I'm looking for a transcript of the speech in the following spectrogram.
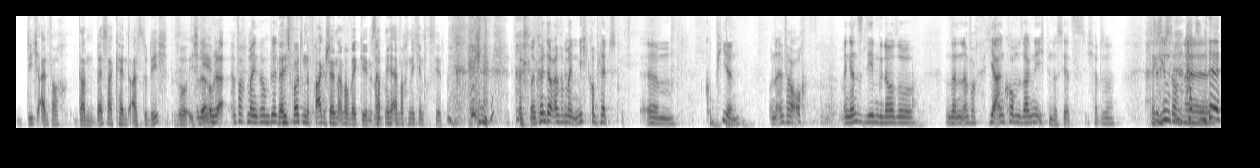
dich einfach dann besser kennt als du dich? So, ich Oder, gehe. oder einfach mein komplett. Ich wollte eine Frage stellen, einfach weggehen. Das hat mich einfach nicht interessiert. Man könnte auch einfach mein, mich komplett ähm, kopieren und einfach auch mein ganzes Leben genauso und dann einfach hier ankommen und sagen, nee, ich bin das jetzt. Ich hatte. Da gibt's doch hatte eine,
